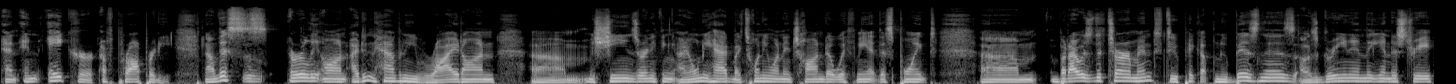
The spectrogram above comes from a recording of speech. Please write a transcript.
an, an acre of property. Now this is early on, I didn't have any ride on um, machines or anything. I only had my 21 inch Honda with me at this point. Um, but I was determined to pick up new business. I was green in the industry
